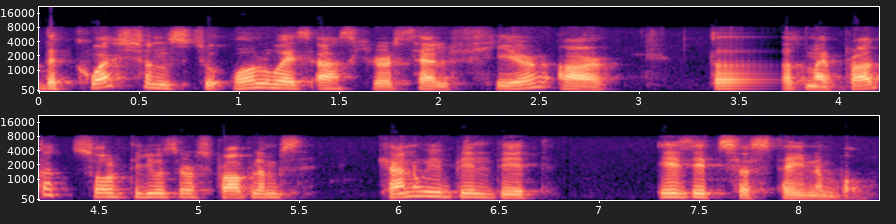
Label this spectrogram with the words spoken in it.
The questions to always ask yourself here are, does my product solve the user's problems? Can we build it? Is it sustainable?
